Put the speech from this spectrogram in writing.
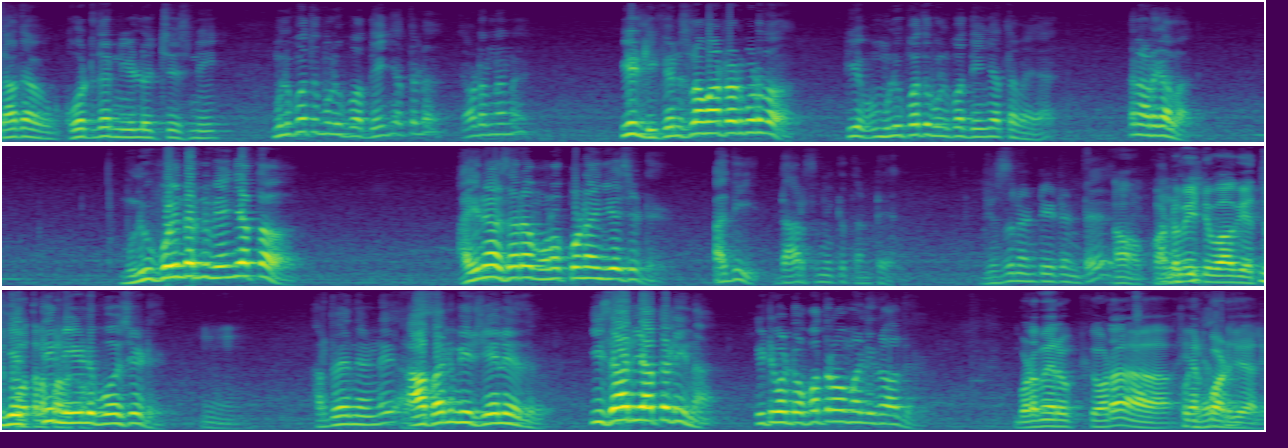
లేకపోతే కోర్టు దగ్గర నీళ్ళు వచ్చేసినాయి. మునిగిపోతే మునిగిపోద్ది. ఏం చేస్తాడు? ఎవడన్నా వీళ్ళు డిఫెన్స్లో మాట్లాడకూడదు. మునిగిపోతే మునిగిపోద్ది. ఏం చేస్తావయ్యా అని అడగాల. మునిగిపోయిందని నువ్వేం చేస్తావు? అయినా సరే మునక్కుండా ఆయన చేసాడు? అది దార్శనికత అంటే విజన్ అంటే ఏంటంటే ఎత్తి. నీళ్ళు పోసాడు. అర్థమైందండి? ఆ పని మీరు చేయలేదు. ఈసారి చేస్తాడు ఈయన. ఇటువంటి ఉపద్రవం మళ్ళీ రాదు. బుడమేరు కూడా ఏర్పాటు చేయాలి.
